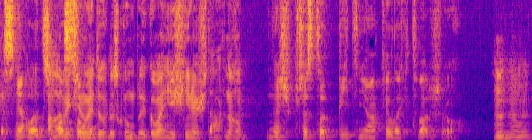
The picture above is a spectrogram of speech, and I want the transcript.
Jasně, ale třeba ale většinou jsou... je to dost komplikovanější, než, tak, no. než přestat pít nějaký lektvar, že jo. Mm-hmm.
